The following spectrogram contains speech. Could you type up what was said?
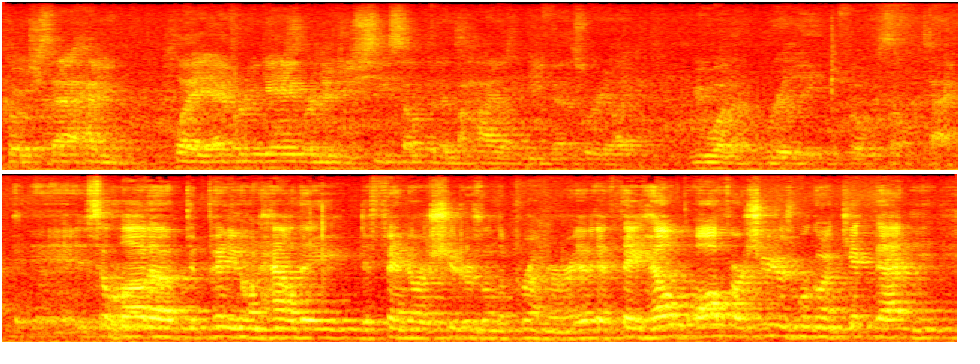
Coach, is that how you play every game, or did you see something in the Hiland defense where you're like, we want to really focus on attacking? it's a lot of depending on how they defend our shooters on the perimeter. If they help off our shooters, we're going to kick that, and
